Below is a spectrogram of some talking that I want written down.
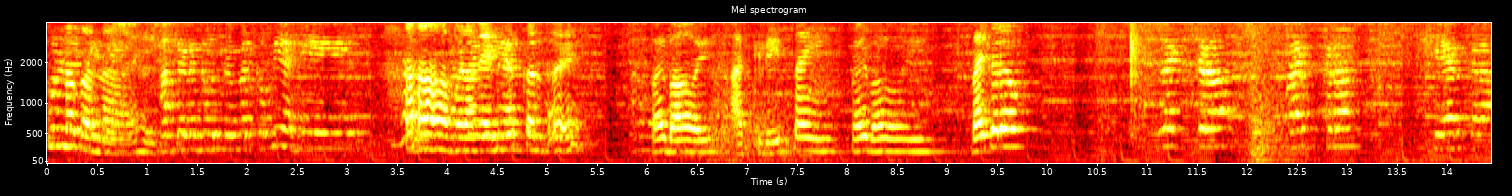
पूर्ण करणार आहे. आमच्याकडे दोन मेंबर कमी आहे पण आम्ही ऍडजस्ट करतोय. Bye bye. आज के लिए इतना ही बाय बाय. बाय करो. लाईक करा लाईक करा शेअर करा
